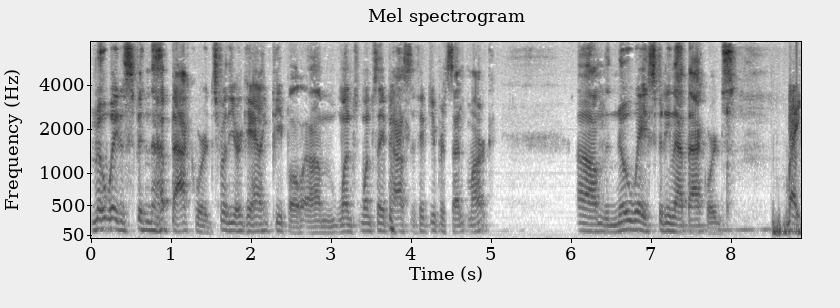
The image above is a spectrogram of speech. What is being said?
no way to spin that backwards for the organic people. Um, once once they pass the fifty percent mark, um, no way spinning that backwards. Right.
